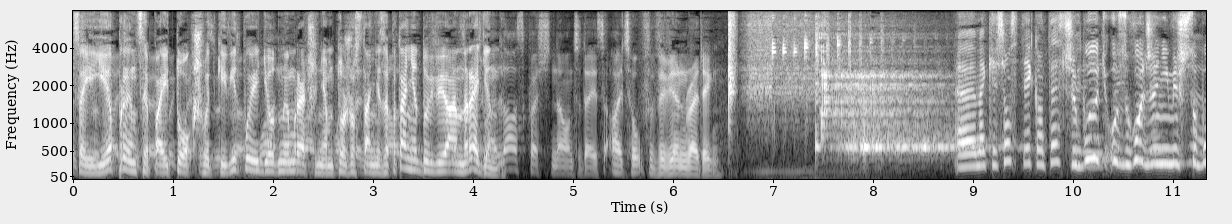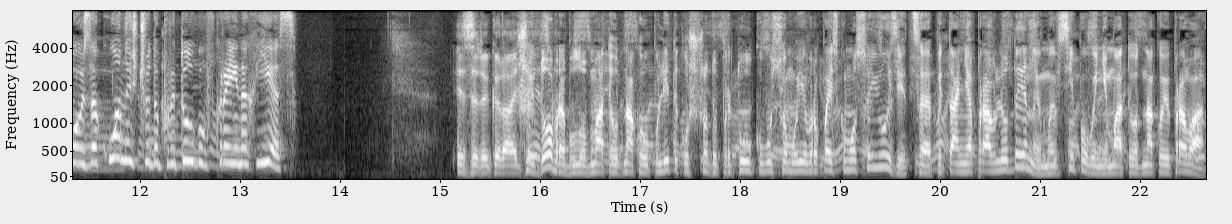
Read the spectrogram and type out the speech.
Це і є принцип ITOC. Швидкі відповіді одним реченням. Тож останнє запитання до Вівіан Редінг. Е, est-ce Чи будуть узгоджені між собою закони щодо притулку в країнах ЄС? Чи добре було б мати однакову політику щодо притулку в усьому європейському союзі? Це питання прав людини. Ми всі повинні мати однакові права.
